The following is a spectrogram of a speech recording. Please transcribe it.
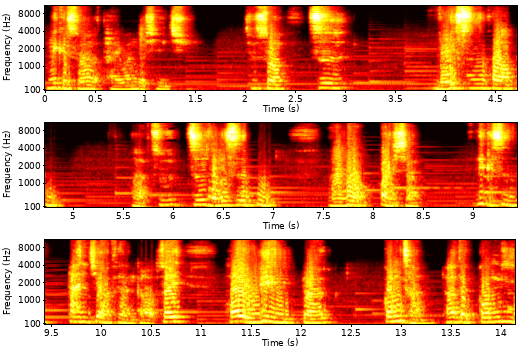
那个时候台湾的先驱，就是说织。蕾丝花布啊，织织蕾丝布，然后外销，那个是单价非常高，所以华永利的工厂，它的工艺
